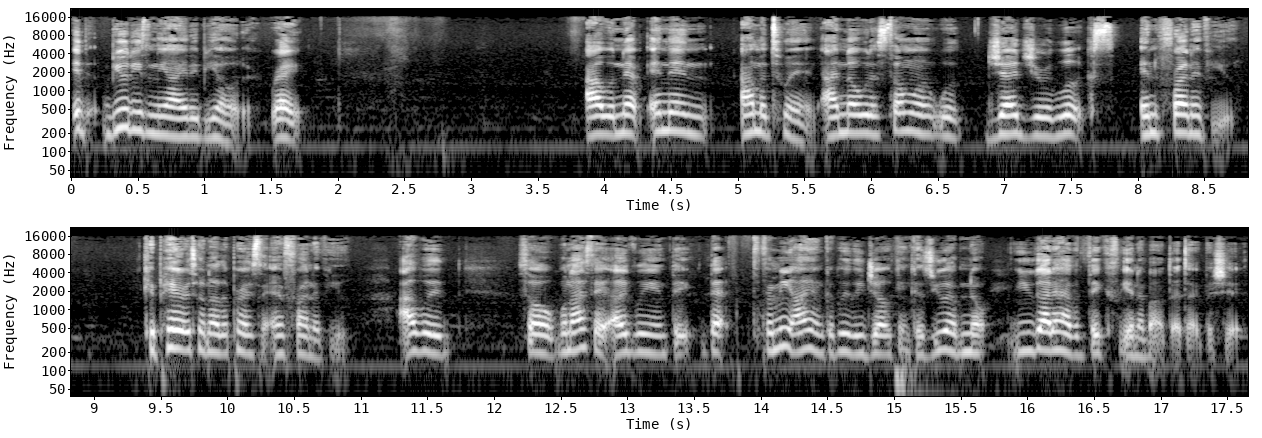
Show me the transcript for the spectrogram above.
It beauty's in the eye of the beholder, right? I would never. And then I'm a twin. I know that someone will judge your looks in front of you, compare it to another person in front of you. I would. So when I say ugly and thick, that for me, I am completely joking because you have no. You got to have a thick skin about that type of shit.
